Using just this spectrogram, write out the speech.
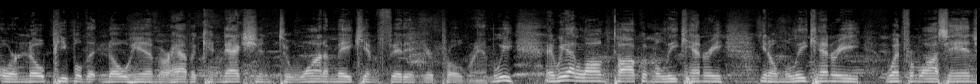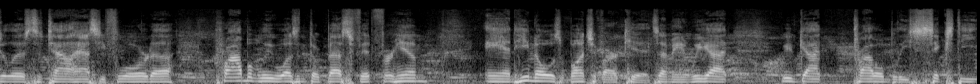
or know people that know him or have a connection to want to make him fit in your program. We and we had a long talk with Malik Henry. You know, Malik Henry went from Los Angeles to Tallahassee, Florida. Probably wasn't the best fit for him and he knows a bunch of our kids. I mean, we got we've got probably 60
